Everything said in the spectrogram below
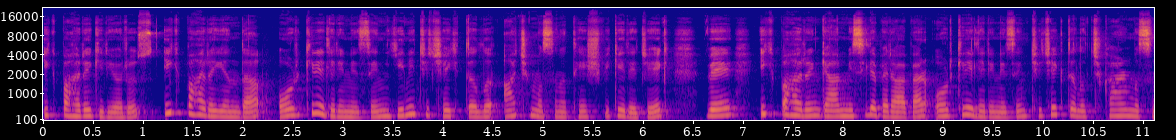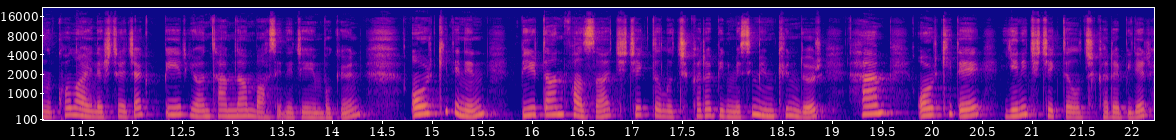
ilkbahara giriyoruz. İlkbahar ayında orkidelerinizin yeni çiçek dalı açmasını teşvik edecek ve ilkbaharın gelmesiyle beraber orkidelerinizin çiçek dalı çıkarmasını kolaylaştıracak bir yöntemden bahsedeceğim bugün. Orkidenin birden fazla çiçek dalı çıkarabilmesi mümkündür. Hem orkide yeni çiçek dalı çıkarabilir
